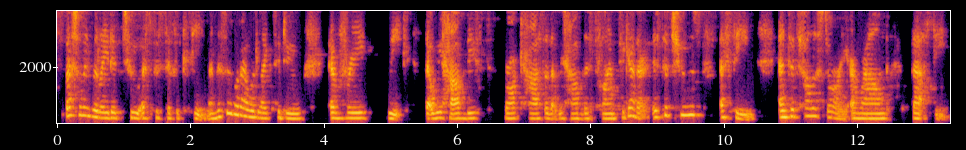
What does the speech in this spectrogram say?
especially related to a specific theme. And this is what I would like to do every week that we have these broadcasts or that we have this time together is to choose a theme and to tell a story around that theme.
